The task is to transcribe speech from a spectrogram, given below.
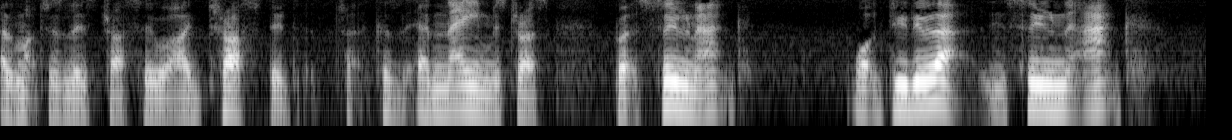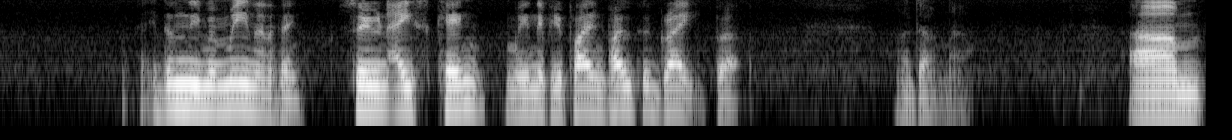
as much as Liz Truss, who I trusted, because her name is Truss. But Sunak, what do you do with that? Sunak. It doesn't even mean anything. Soon Ace King. I mean, if you're playing poker, great, but I don't know. Um,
